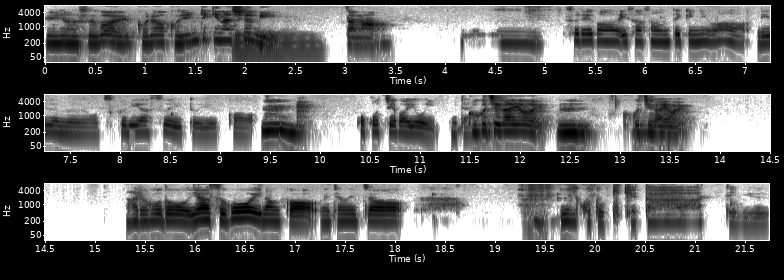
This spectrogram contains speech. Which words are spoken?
えーでもすごい、これは個人的な趣へ味ーだな。うん、それが伊佐さん的にはリズムを作りやすいというか、うん。心地が良いみたいな。心地が良い。うん。心地が良い。なるほど。いや、すごい、なんか、めちゃめちゃ、いいこと聞けたーっていう。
